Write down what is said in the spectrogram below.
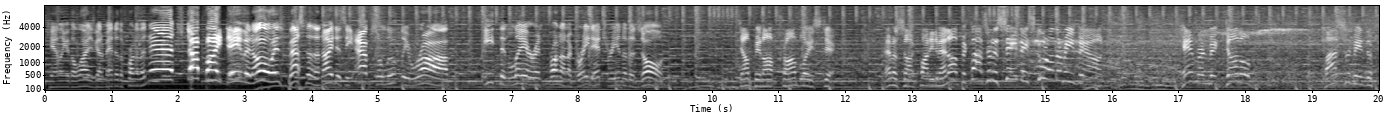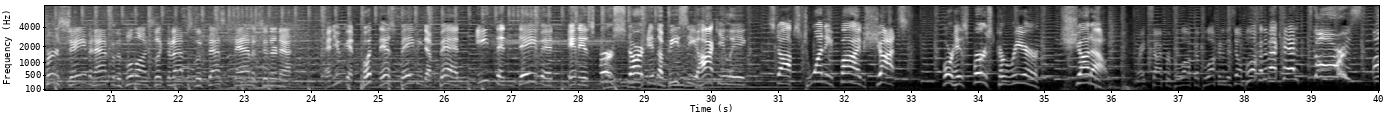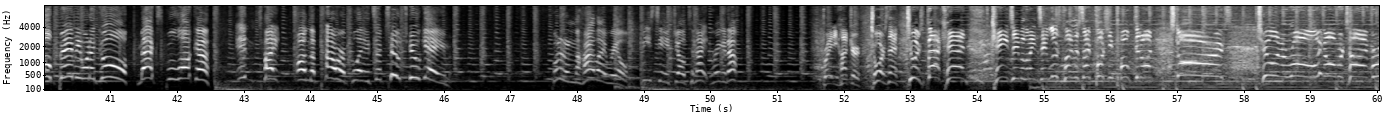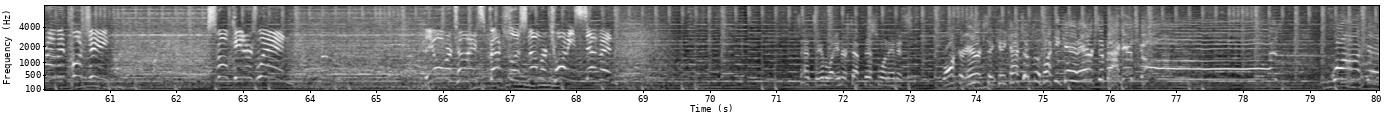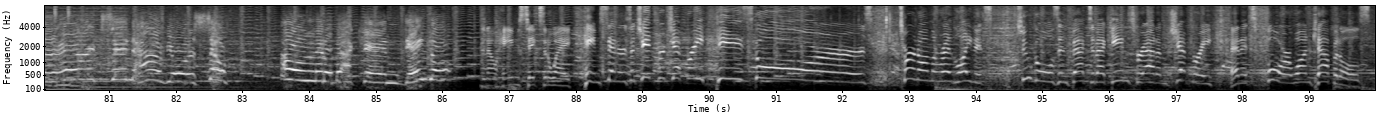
at the line. He's got a man to the front of the net. Stopped by David. Oh, his best of the night as he absolutely robbed Ethan Layer in front on a great entry into the zone. Dumping off Tremblay's stick. Emerson body to man off the Glasser to save. They score on the rebound. Cameron McDonald. Glasser made the first save, and after the Bulldogs looked their absolute best, damn, it's in their net. And you can put this baby to bed. Ethan David, in his first start in the BC Hockey League, stops 25 shots for his first career shutout. Right side for Bulaka. Bulaka in the zone. Bulaka in the backhand. Scores! Oh, baby, what a goal! Max Bulaka in tight on the power play. It's a 2 2 game. Put it on the highlight reel. BCHL tonight. Ring it up. Brady Hunter towards that, to his backhand. Side. Bushy poked it on. Scores! Two in a row in overtime for Evan Bushy. Smoke Eaters win. The overtime specialist, number 27. Sense able to intercept this one, and it's Walker Erickson. Can he catch up to the puck? He can. Erickson back and scores! Walker Erickson, have yourself a little backhand dangle. And now Hames takes it away. Hames centers a chance for Jeffrey. He scores! Turn on the red light. It's two goals in back to back games for Adam Jeffrey, and it's 4 1 Capitals.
